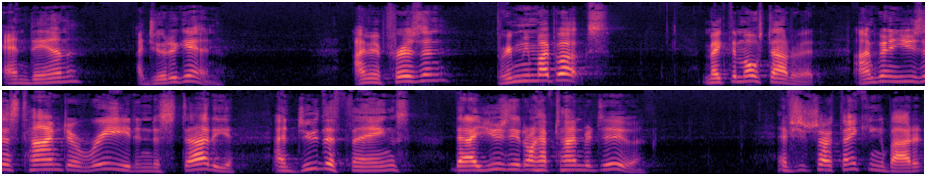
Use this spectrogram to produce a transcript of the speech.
and then I do it again. I'm in prison, bring me my books. Make the most out of it. I'm going to use this time to read and to study and do the things that I usually don't have time to do. And if you start thinking about it,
